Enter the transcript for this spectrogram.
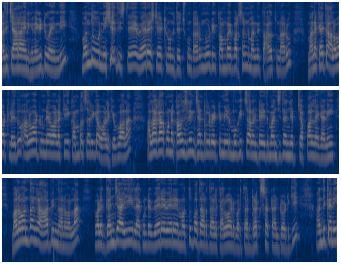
అది చాలా ఆయనకి నెగిటివ్ అయింది. మందు నిషేధిస్తే వేరే స్టేట్ల నుండి తెచ్చుకుంటారు. నూటికి తొంభై పర్సెంట్ మంది తాగుతున్నారు. మనకైతే అలవాటు లేదు. అలవాటు ఉండే వాళ్ళకి కంపల్సరీగా వాళ్ళకి ఇవ్వాలా? అలా కాకుండా కౌన్సిలింగ్ సెంటర్లు పెట్టి మీరు ముగించాలంటే ఇది మంచిదని చెప్పి చెప్పాలనే కానీ బలవంతంగా ఆపిన దానివల్ల వాళ్ళకి గంజాయి లేకుంటే వేరే వేరే మత్తు పదార్థాలకు అలవాటు పడతారు డ్రగ్స్ అట్లాంటి వాటికి. అందుకని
